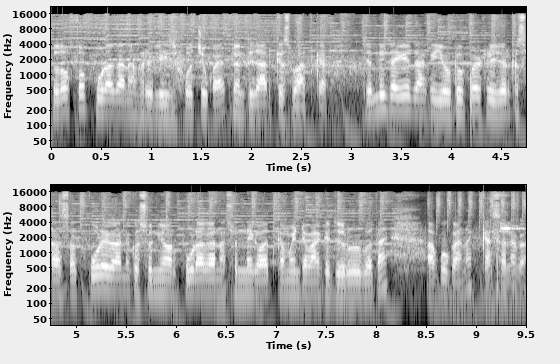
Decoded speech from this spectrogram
तो दोस्तों, पूरा गाना रिलीज़ हो चुका है तो इंतज़ार किस बात का जल्दी जाइए जाके यूट्यूब पर ट्रीजर के साथ साथ पूरे गाने को सुनिए और पूरा गाना सुनने के बाद कमेंट में आके ज़रूर बताएँ, आपको गाना कैसा लगा।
